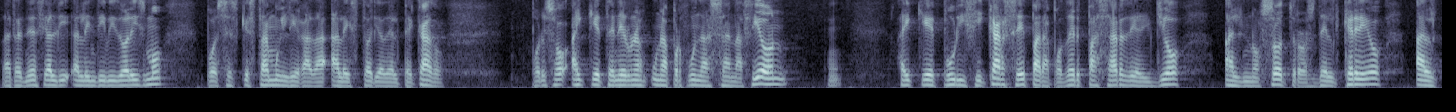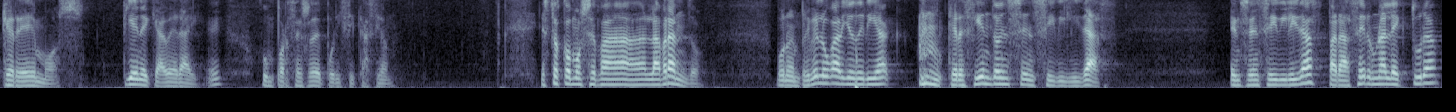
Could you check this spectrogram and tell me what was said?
La tendencia al, al individualismo, pues es que está muy ligada a la historia del pecado. Por eso hay que tener una, profunda sanación, ¿eh? hay que purificarse para poder pasar del yo al nosotros, del creo al creemos. Tiene que haber ahí ¿eh? un proceso de purificación. ¿Esto cómo se va labrando? Bueno, en primer lugar yo diría creciendo en sensibilidad. En sensibilidad para hacer una lectura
